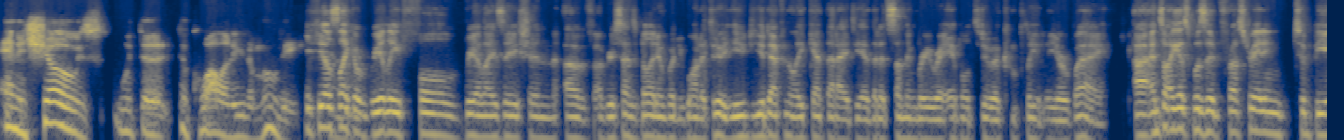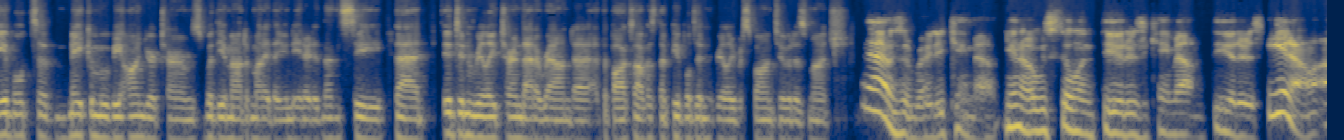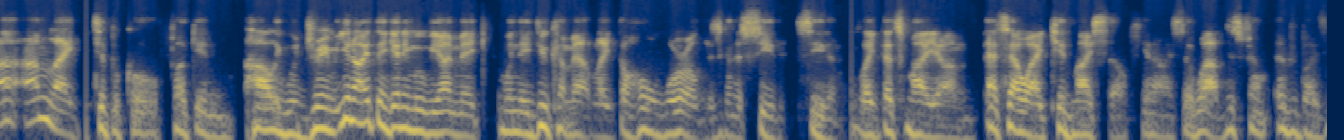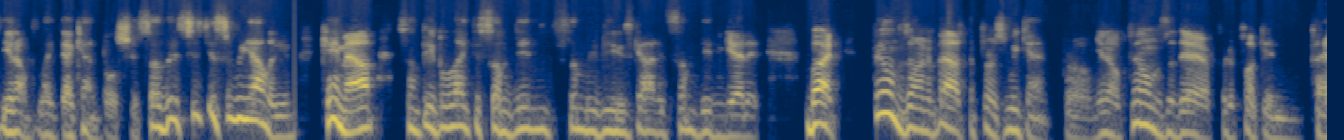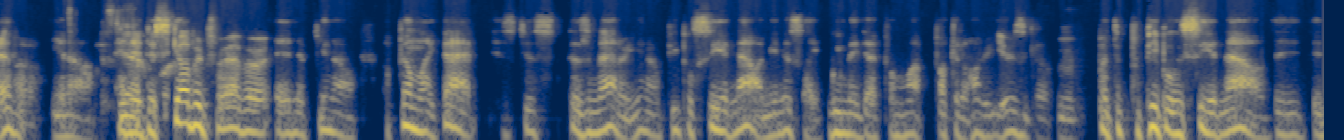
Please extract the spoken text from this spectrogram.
And it shows with the, the quality of the movie. It feels like a really full realization of, of your sensibility and what you wanted to do. You you definitely get that idea that it's something where you were able to do it completely your way. Uh, and so I guess was it frustrating to be able to make a movie on your terms with the amount of money that you needed, and then see that it didn't really turn that around uh, at the box office, that people didn't really respond to it as much. That was it, right? It came out. You know, it was still in theaters. It came out in theaters. You know, I, I'm like typical fucking Hollywood dreamer. You know, I think any movie I make, when they do come out, like the whole world is going to see see them. Like that's my um, that's how I kid myself. You know, I said, wow, this film, everybody's, you know, like that kind of bullshit. So this is just a reality. It came out. Some people liked it, some didn't. Some reviews got it, some didn't get it. But films aren't about the first weekend, bro. You know, films are there for the fucking forever, you know, and Yeah. they're discovered forever. And if, you know, a film like that is just doesn't matter. You know, people see it now. I mean, it's like we made that film what fucking 100 years ago. Hmm. But the people who see it now, they, they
